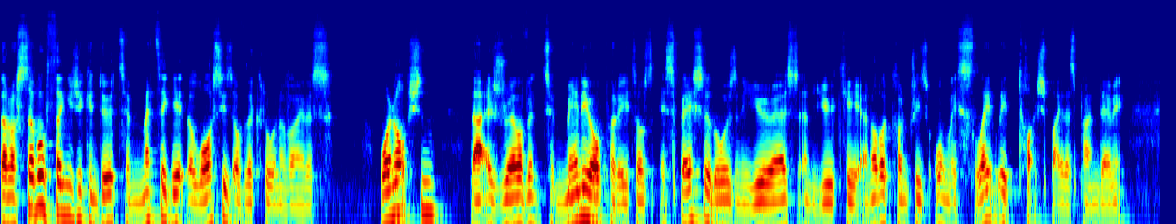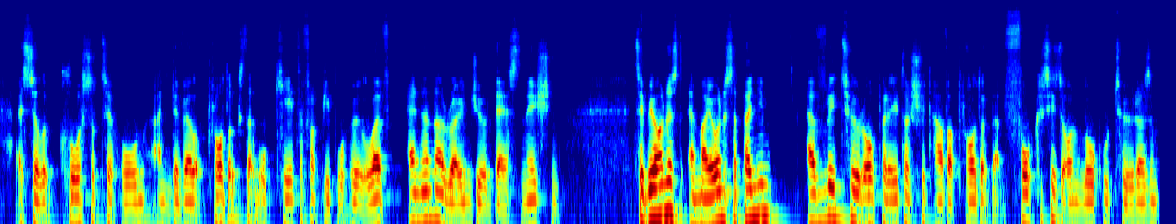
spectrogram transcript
There are several things you can do to mitigate the losses of the coronavirus. One option that is relevant to many operators, especially those in the US and the UK and other countries only slightly touched by this pandemic, is to look closer to home and develop products that will cater for people who live in and around your destination. To be honest, in my honest opinion, every tour operator should have a product that focuses on local tourism,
